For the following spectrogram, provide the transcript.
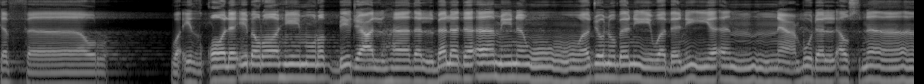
كفار واذ قال إبراهيم رب اجعل هذا البلد امنا وجنبني وبني ان نعبد الاصنام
